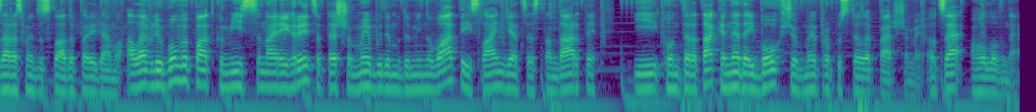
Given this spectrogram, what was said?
Зараз ми до складу перейдемо. Але в будь-якому випадку мій сценарій гри це те, що ми будемо домінувати. Ісландія це стандарти і контратаки. Не дай Бог, щоб ми пропустили першими. Оце головне.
